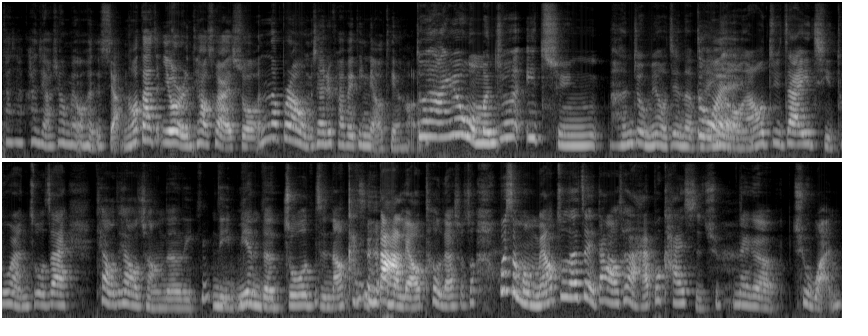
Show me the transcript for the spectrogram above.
大家看起来好像没有很想。然后大家也有人跳出来说，那不然我们现在去咖啡厅聊天好了。对啊，因为我们就是一群很久没有见的朋友，然后聚在一起，突然坐在。跳跳床的里 里面的桌子，然后开始大聊特聊，说说为什么我们要坐在这里大聊特聊，还不开始去那个去玩？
